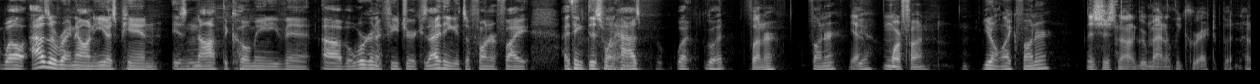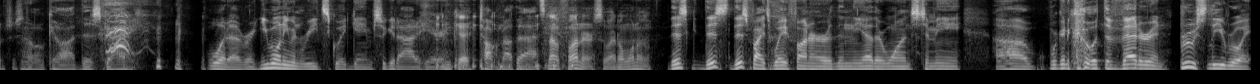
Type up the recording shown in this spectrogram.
well, as of right now on ESPN, is not the co main event, uh, but we're going to feature it because I think it's a funner fight. I think this one has, what? Go ahead. funner. Funner? Yeah. More fun. You don't like funner? It's just not grammatically correct, but I was just Oh, God, this guy. Whatever. You won't even read Squid Game, so get out of here. Okay. Talk about that. it's not funner, so I don't want to. This this this fight's way funner than the other ones to me. Uh, we're gonna go with the veteran Bruce Leroy,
